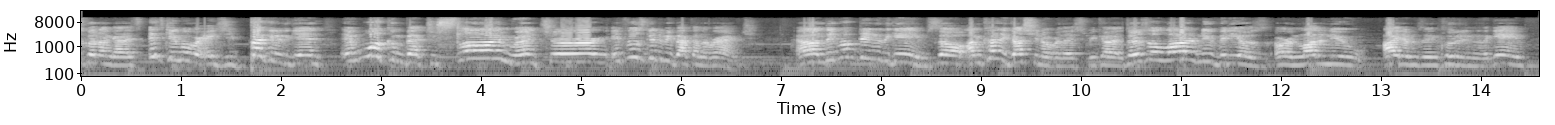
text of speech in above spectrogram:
what's going on guys? It's Game Over HD back at it again, and welcome back to Slime Rancher! It feels good to be back on the ranch. Um, they've updated the game, so I'm kind of gushing over this because there's a lot of new videos, or a lot of new items included in the game,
